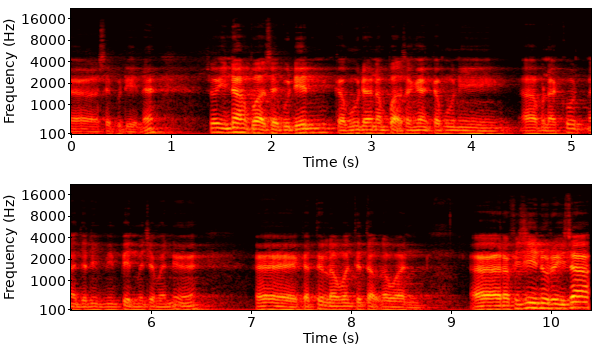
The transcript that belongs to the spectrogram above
uh, Saifuddin eh? So indah buat Saifuddin kamu dah nampak sangat kamu ni uh, penakut nak jadi pemimpin macam mana eh, eh kata lawan tetap lawan. Uh, Rafizi Nurul Izzah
